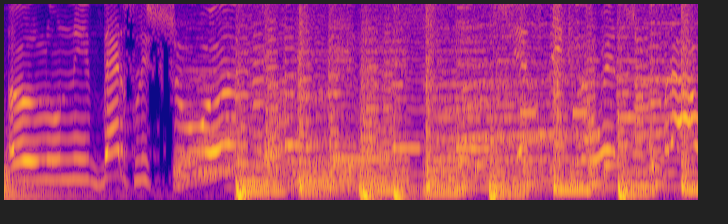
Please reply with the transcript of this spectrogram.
A l'univers li sua. Si ets digne o ets un frau.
